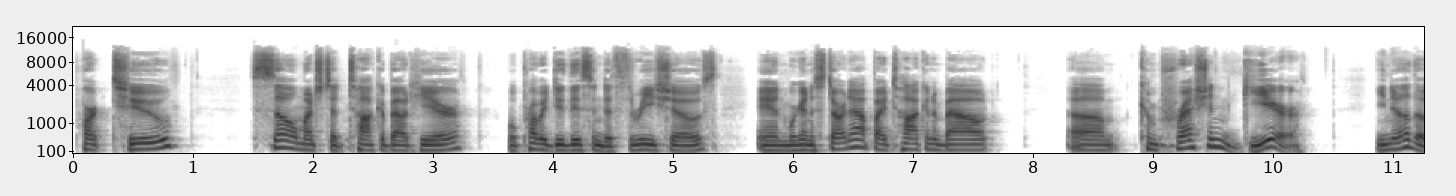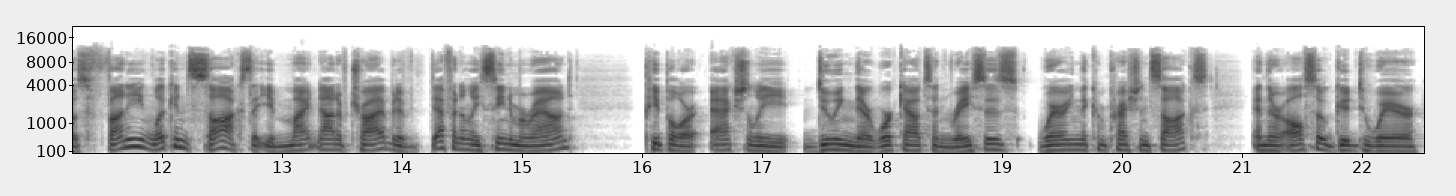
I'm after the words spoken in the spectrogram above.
part two. So much to talk about here. We'll probably do this into three shows. And we're going to start out by talking about um, compression gear. You know, those funny looking socks that you might not have tried, but have definitely seen them around. People are actually doing their workouts and races wearing the compression socks, and they're also good to wear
